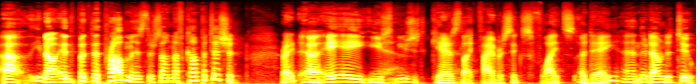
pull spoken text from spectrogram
Uh, you know, and but the problem is there's not enough competition right? Uh, AA used, yeah. usually has like five or six flights a day, and they're down to two.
